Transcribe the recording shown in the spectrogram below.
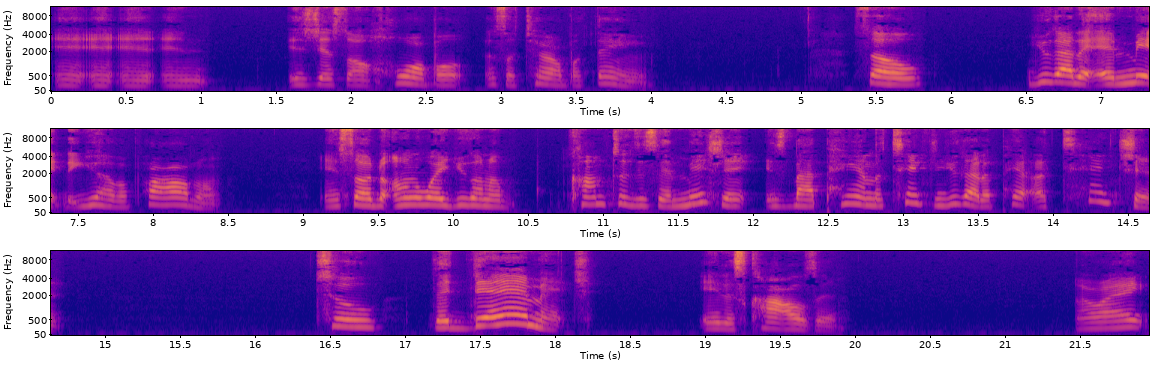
and and, and, and it's just a horrible, it's a terrible thing. So you got to admit that you have a problem. And so the only way you're going to come to this admission is by paying attention. You got to pay attention to the damage it is causing. All right?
